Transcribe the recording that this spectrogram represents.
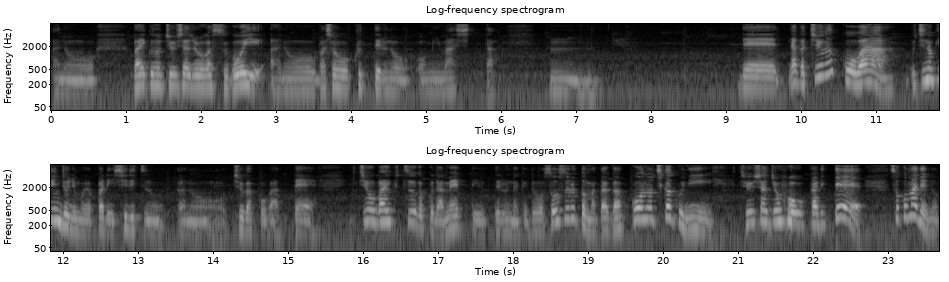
あのバイクの駐車場がすごいあの場所を食ってるのを見ました。うんでなんか中学校はうちの近所にもやっぱり私立のあの中学校があって一応バイク通学ダメって言ってるんだけどそうするとまた学校の近くに駐車場を借りてそこまで乗っ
